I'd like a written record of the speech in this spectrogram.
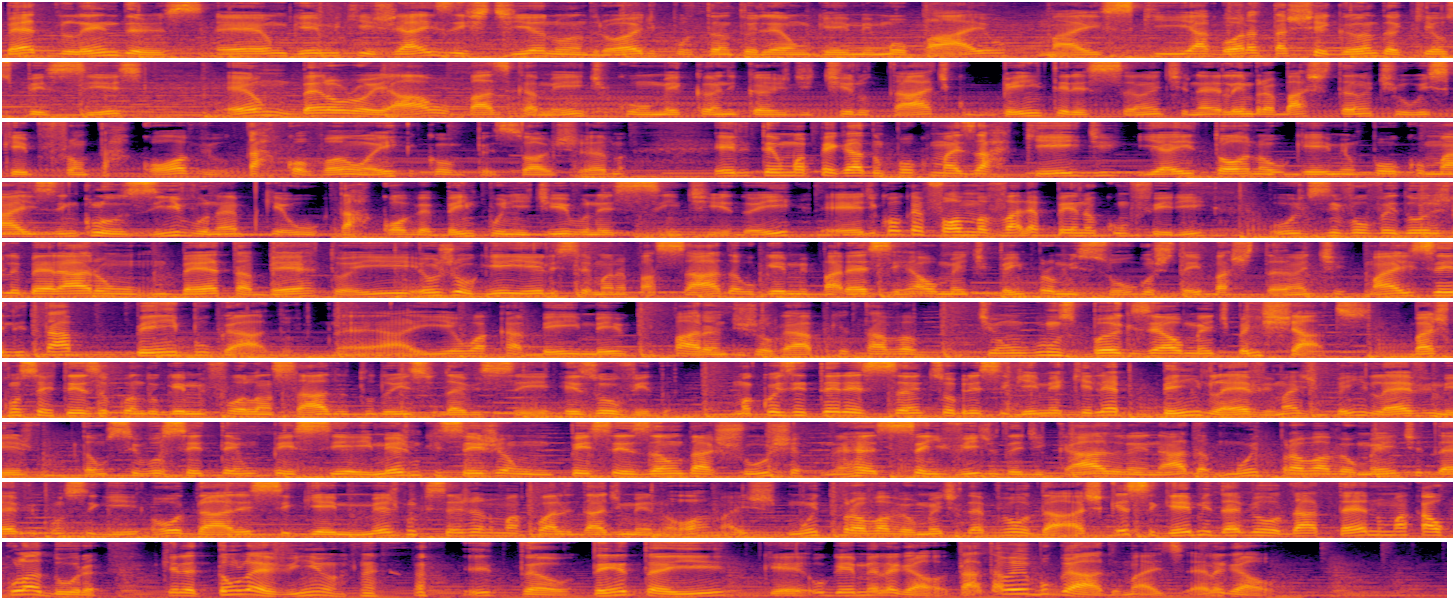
Badlanders é um game que já existia no Android, portanto ele é um game mobile, mas que agora está chegando aqui aos PCs É um Battle Royale, basicamente, com mecânicas de tiro tático bem interessante, né? Lembra bastante o Escape from Tarkov, o Tarkovão aí, como o pessoal chama. Ele tem uma pegada um pouco mais arcade e aí torna o game um pouco mais inclusivo, né? Porque o Tarkov é bem punitivo nesse sentido aí. É, de qualquer forma, vale a pena conferir. Os desenvolvedores liberaram um beta aberto aí. Eu joguei ele semana passada. O game parece realmente bem promissor, gostei bastante, mas ele tá bem bugado, né? Aí eu acabei meio que parando de jogar porque tava tinha alguns bugs realmente bem chatos. Mas com certeza quando o game for lançado, tudo isso deve ser resolvido. Uma coisa interessante sobre esse game é que ele é bem leve, mas bem leve mesmo. Então se você tem um PC aí, mesmo que seja um PCzão da Xuxa, né, sem vídeo dedicado nem nada, muito provavelmente deve conseguir rodar esse game, mesmo que seja numa qualidade menor, mas muito provavelmente deve rodar. Acho que esse game deve rodar até numa calculadora, porque ele é tão levinho, né? Então, tenta aí, porque o game é legal. Tá, tá meio bugado, mas é legal.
